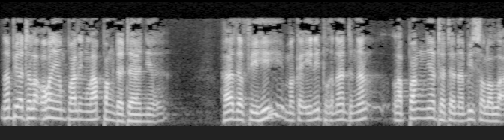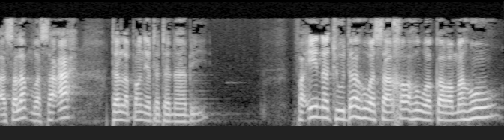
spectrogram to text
Nabi adalah orang yang paling lapang dadanya. Hada fihi, maka ini berkenaan dengan lapangnya dada Nabi Shallallahu Alaihi Wasallam wasaah dan lapangnya dada Nabi. Fa'ina judahu wa sakhahu wa karamahu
